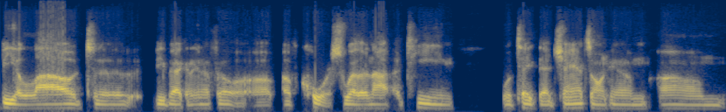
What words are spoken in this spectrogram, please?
be allowed to be back in the NFL? Uh, of course, whether or not a team will take that chance on him um,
